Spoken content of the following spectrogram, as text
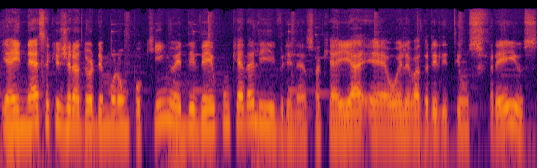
E aí nessa que o gerador demorou um pouquinho, ele veio com queda livre, né? Só que aí a- é, o elevador ele tem uns freios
